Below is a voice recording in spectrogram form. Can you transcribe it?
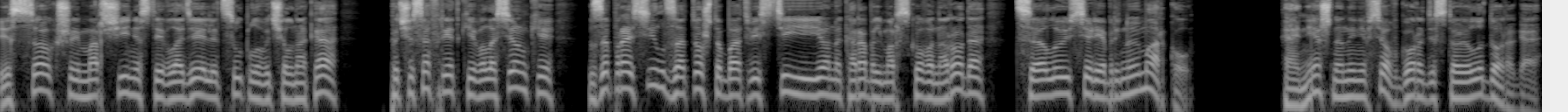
Иссохший морщинистый владелец утлого челнока, почесав редкие волосенки, запросил за то, чтобы отвезти ее на корабль морского народа целую серебряную марку. Конечно, ныне все в городе стоило дорого,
